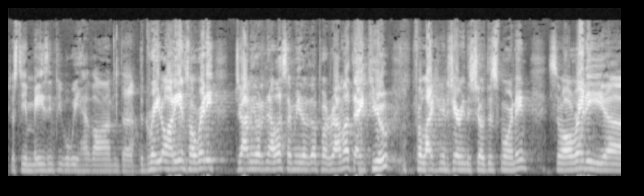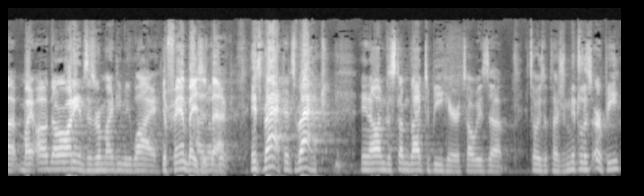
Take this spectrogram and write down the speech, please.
just the amazing people we have on, the, Yeah. the great audience already. Johnny Ornelas, amigo del programa. Thank you for liking and sharing the show this morning. So already, uh, my uh, our audience is reminding me why Your fan base I is back. it. It's back. It's back. You know, I'm just I'm glad to be here. It's always uh, it's always a pleasure. Nicholas Urpí,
